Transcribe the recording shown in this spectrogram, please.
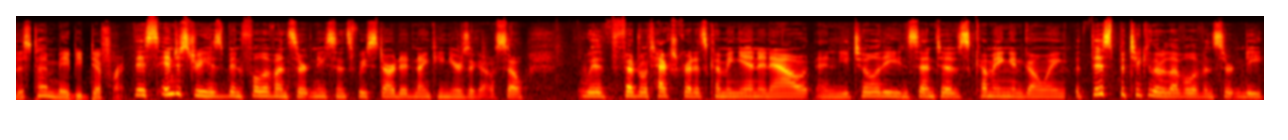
this time may be different. This industry has been full of uncertainty since we started 19 years ago. So, with federal tax credits coming in and out and utility incentives coming and going. But this particular level of uncertainty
